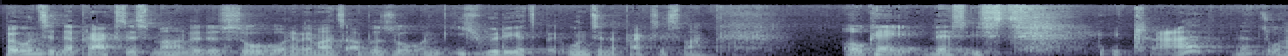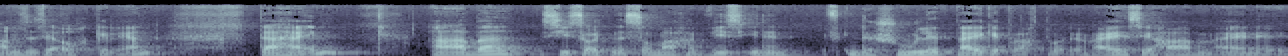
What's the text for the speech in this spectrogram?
bei uns in der Praxis machen wir das so oder wir machen es aber so und ich würde jetzt bei uns in der Praxis machen. Okay, das ist klar, ne, so haben sie es ja auch gelernt daheim. Aber Sie sollten es so machen, wie es Ihnen in der Schule beigebracht wurde, weil Sie haben eine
